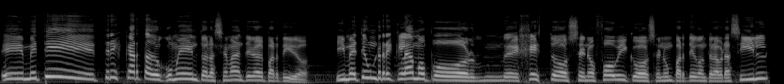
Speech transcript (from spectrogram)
Eh, meté tres cartas documento la semana anterior al partido. Y meté un reclamo por mm, eh, gestos xenofóbicos en un partido contra Brasil.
